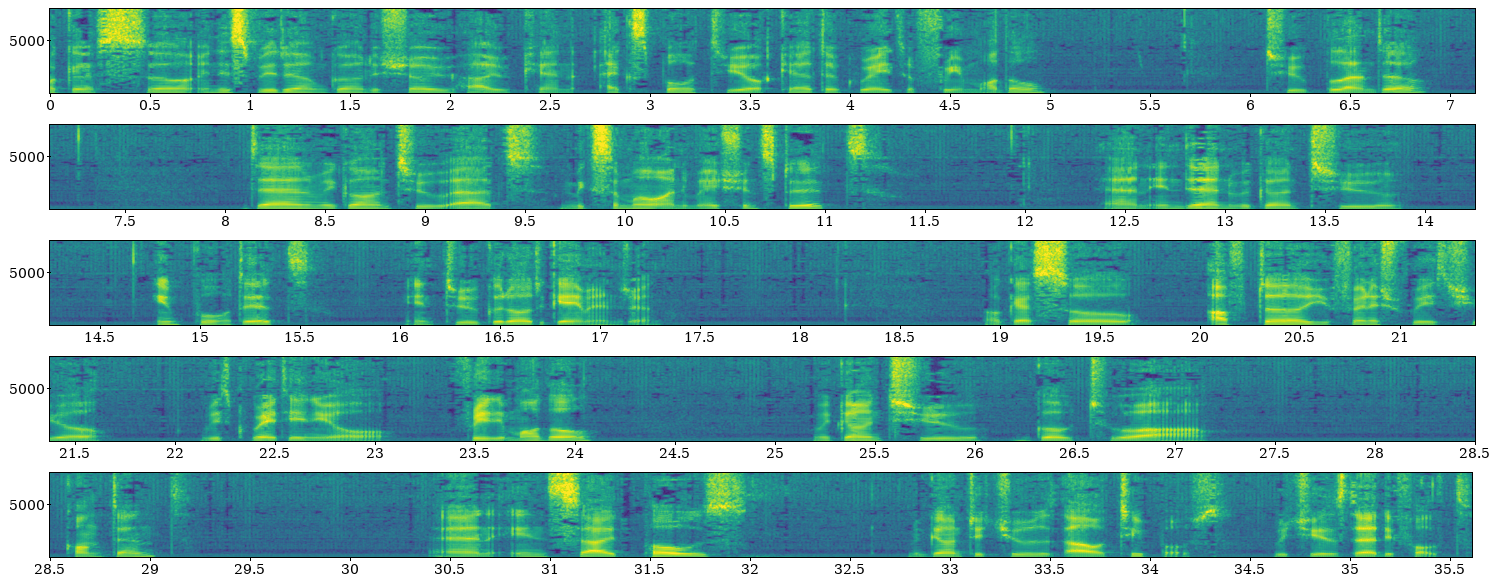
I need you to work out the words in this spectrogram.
Okay, so in this video I'm going to show you how you can export your Character Creator 3 model to Blender. Then we're going to add Mixamo animations to it. And in then we're going to import it into Godot Game Engine. Okay, so after you finish with your with creating your 3D model, we're going to go to our content and inside pose we're going to choose our T-pose which is the default.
